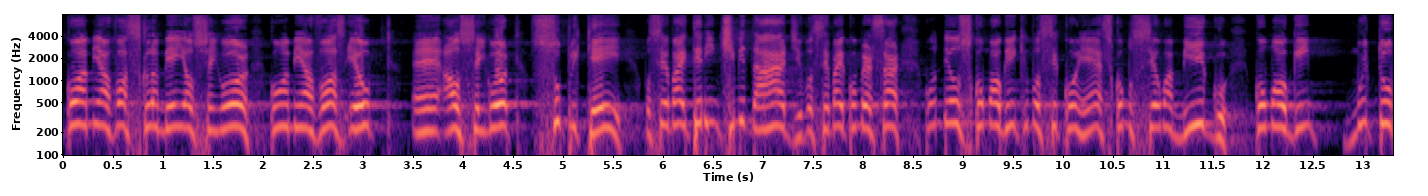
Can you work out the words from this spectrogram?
Com a minha voz clamei ao Senhor, com a minha voz eu é, ao Senhor, supliquei. Você vai ter intimidade, você vai conversar com Deus como alguém que você conhece, como seu amigo, como alguém muito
